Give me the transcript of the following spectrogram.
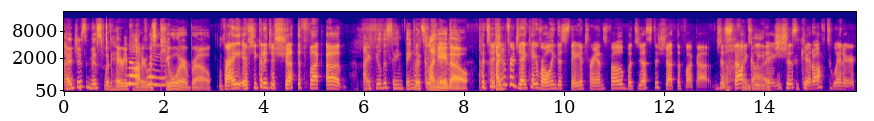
i just miss when harry potter was it. pure bro. Right? If she could have just shut the fuck up. I feel the same thing Petition. with kanye though Petition I... for J.K. Rowling to stay a transphobe, but just to shut the fuck up. Just oh stop tweeting. Gosh. Just get off Twitter.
